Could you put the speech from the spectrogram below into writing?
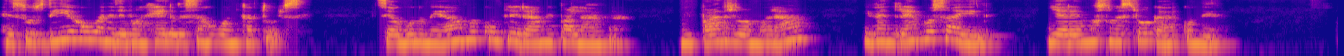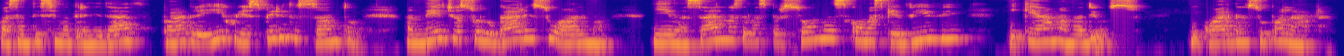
Jesús dijo en el Evangelio de San Juan 14, Si alguno me ama, cumplirá mi palabra. Mi Padre lo amará y vendremos a Él y haremos nuestro hogar con Él. La Santísima Trinidad, Padre, Hijo y Espíritu Santo han hecho su lugar en su alma y en las almas de las personas con las que vive y que aman a Dios y guardan su palabra.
